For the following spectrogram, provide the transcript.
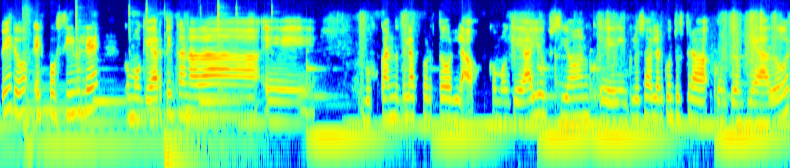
pero es posible como quedarte en Canadá eh, buscándotelas por todos lados. Como que hay opción, eh, incluso hablar con, tus con tu empleador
